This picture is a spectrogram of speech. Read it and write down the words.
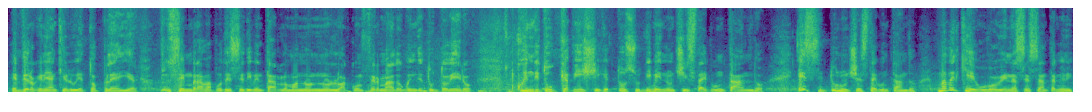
è vero che neanche lui è top player, sembrava potesse diventarlo ma non, non lo ha confermato, quindi è tutto vero, quindi tu capisci che tu su di me non ci stai puntando e se tu non ci stai puntando, ma perché vuoi venire a 60 milioni?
